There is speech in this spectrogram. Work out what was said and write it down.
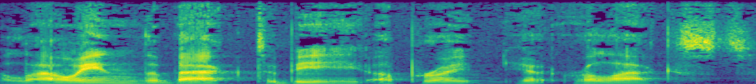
Allowing the back to be upright yet relaxed.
